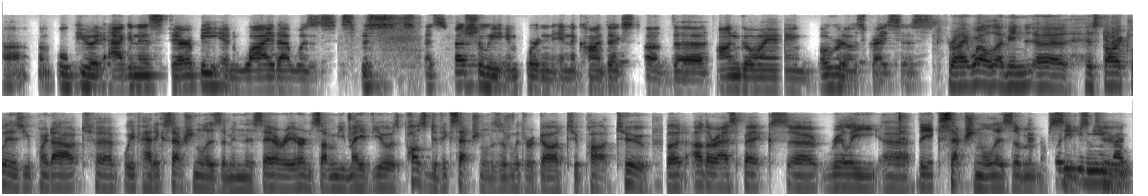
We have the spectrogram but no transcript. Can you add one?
um, opioid agonist therapy and why that was spe- especially important in the context of the ongoing overdose crisis? Right. Well, I mean, uh, historically, as you point out, uh, we've had exceptionalism in this area, and some you may view as positive exceptionalism with regard to part two. But other aspects, uh, really, uh, the exceptionalism what seems to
